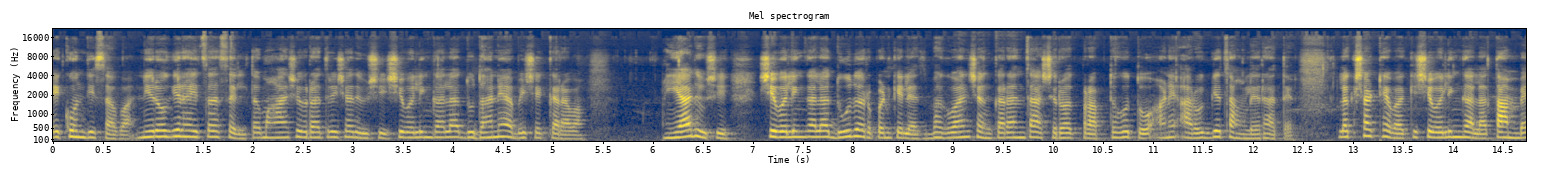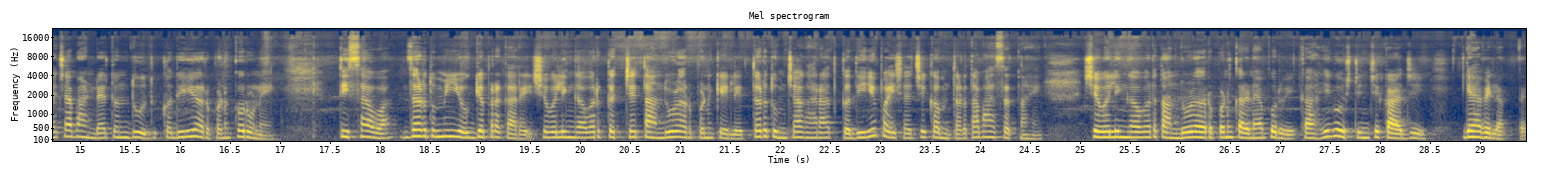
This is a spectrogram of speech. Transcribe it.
एकोणतीसावा. निरोगी राहायचं असेल तर महाशिवरात्रीच्या दिवशी शिवलिंगाला दुधाने अभिषेक करावा. या दिवशी शिवलिंगाला दूध अर्पण केल्यास भगवान शंकरांचा आशीर्वाद प्राप्त होतो आणि आरोग्य चांगले राहते. लक्षात ठेवा की शिवलिंगाला तांब्याच्या भांड्यातून दूध कधीही अर्पण करू नये. तिसावा जर तुम्ही योग्य प्रकारे शिवलिंगावर कच्चे तांदूळ अर्पण केले तर तुमच्या घरात कधीही पैशाची कमतरता भासत नाही. शिवलिंगावर तांदूळ अर्पण करण्यापूर्वी काही गोष्टींची काळजी घ्यावी लागते.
